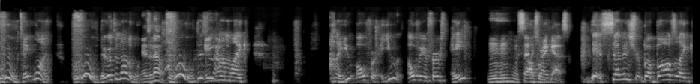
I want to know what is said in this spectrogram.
"Ooh, take one. Ooh, there goes another one. There's another. Ooh, this is, you. I'm like, I'm like, you over you over your first eight? Mm-hmm. With seven Awesome. strikeouts. Yeah, seven, but balls like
